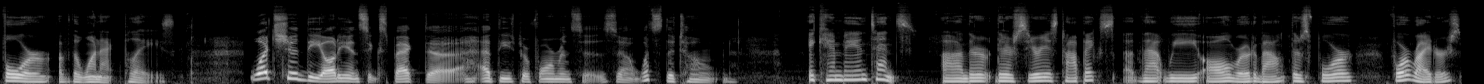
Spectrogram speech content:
four of the one act plays what should the audience expect uh, at these performances? Uh, what's the tone? It can be intense. Uh, there, there are serious topics uh, that we all wrote about. There's four, four writers.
